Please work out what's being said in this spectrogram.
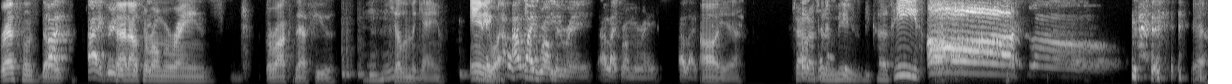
wrestling's dope. But I agree. Shout out to you, Roman Reigns, The Rock's nephew, Mhm. killing the game. Anyway, I like Roman Reigns. I like Roman Reigns. I like oh yeah, Shout Fuck out to the John Miz because he's awesome. yeah,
